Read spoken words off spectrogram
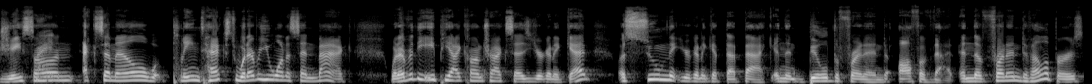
JSON, right. XML, plain text, whatever you want to send back, whatever the API contract says you're going to get, assume that you're going to get that back and then build the front end off of that. And the front end developers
